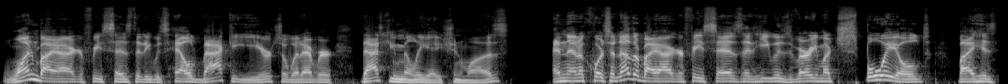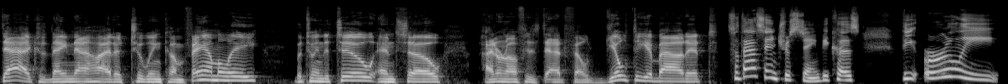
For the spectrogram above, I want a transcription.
One biography says that he was held back a year, so whatever that humiliation was. And then, of course, another biography says that he was very much spoiled by his dad because they now had a two income family between the two. And so I don't know if his dad felt guilty about it. So that's interesting because the early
